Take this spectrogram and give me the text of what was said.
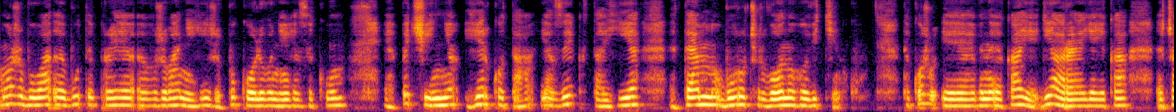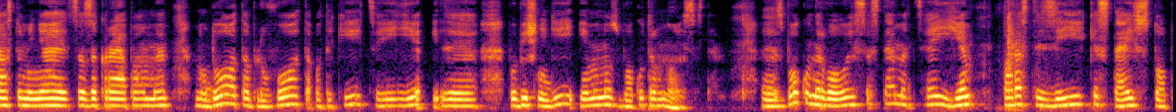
Може е, бути при е, вживанні їжі поколювання язику, е, печіння, гіркота, язик стає темно-буро-червоного відтінку. Також виникає діарея, яка часто міняється закрепами, нудота, блювота, отакі це є побічні дії іменно з боку травної системи. З боку нервової системи це є парастезії кистей стоп,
